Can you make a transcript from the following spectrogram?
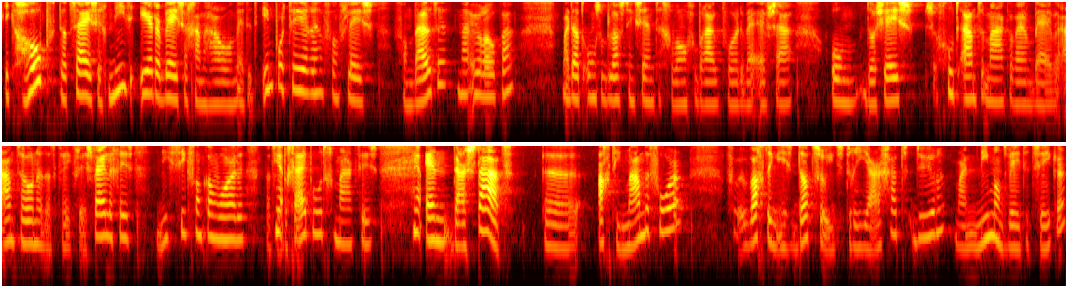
ik hoop dat zij zich niet eerder bezig gaan houden met het importeren van vlees van buiten naar Europa. Maar dat onze belastingcenten gewoon gebruikt worden bij EFSA om dossiers goed aan te maken waarbij we aantonen dat kweekvlees veilig is, niet ziek van kan worden, dat we Ja. begrijpen hoe het gemaakt is. Ja. En daar staat eh 18 maanden voor. Verwachting is dat zoiets drie jaar gaat duren, maar niemand weet het zeker.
